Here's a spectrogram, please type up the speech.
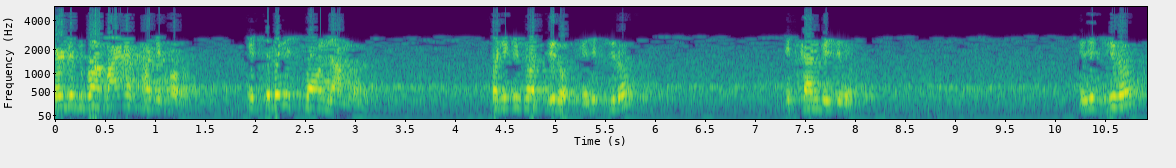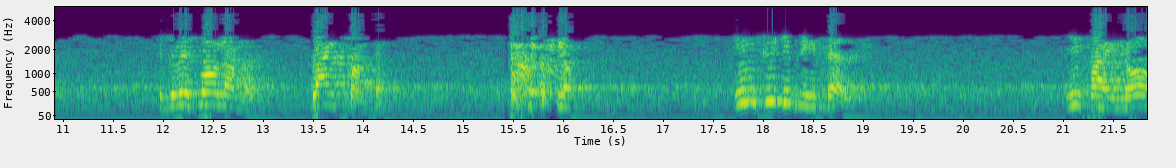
10 to the power minus 34. It's a very small number. But it is not zero. Is it zero? It can't be zero. Is it zero? It's a very small number. Planck's constant. now, intuitively he felt, if I know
